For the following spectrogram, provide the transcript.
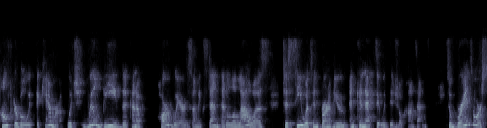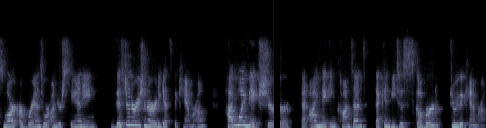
comfortable with the camera, which will be the kind of hardware to some extent that'll allow us to see what's in front of you and connect it with digital content. So brands who are smart are brands who are understanding this generation already gets the camera. How do I make sure that I'm making content that can be discovered through the camera?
